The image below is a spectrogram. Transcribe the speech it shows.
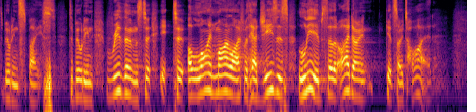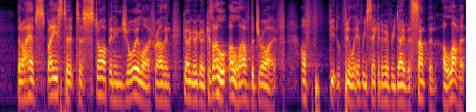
to build in space, to build in rhythms, to, to align my life with how Jesus lives so that I don't get so tired. That I have space to, to stop and enjoy life rather than go, go, go. Because I, I love the drive. I'll fill every second of every day with something. I love it.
